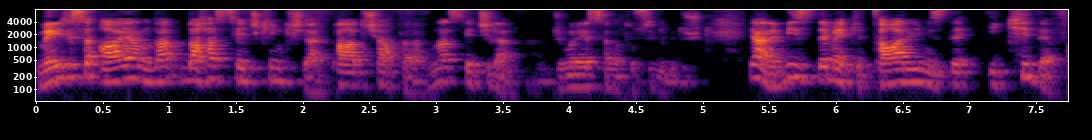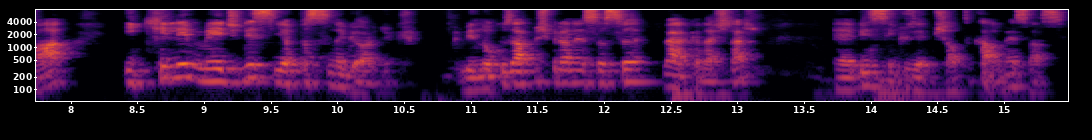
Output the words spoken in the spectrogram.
Meclisi ayan da daha seçkin kişiler, padişah tarafından seçilen, Cumhuriyet Senatosu gibi düşün. Yani biz demek ki tarihimizde iki defa ikili meclis yapısını gördük. 1961 Anayasası ve arkadaşlar e, 1876 Kanun Esası.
